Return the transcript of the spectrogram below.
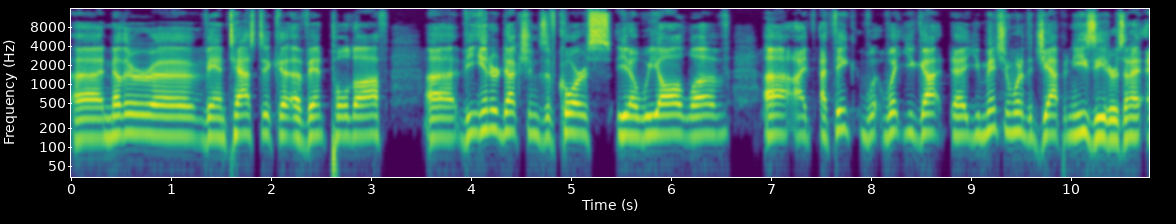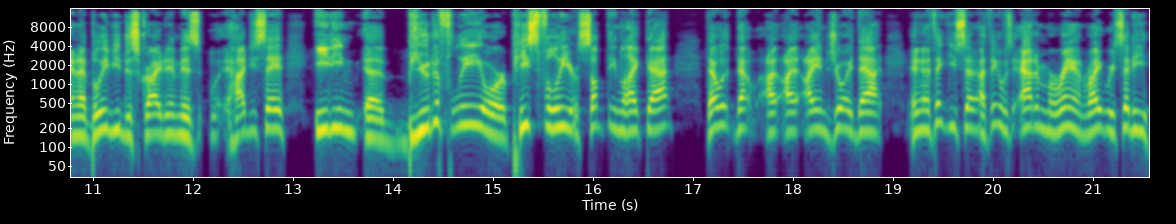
uh, another uh, fantastic uh, event pulled off. Uh, the introductions, of course, you know we all love. Uh, I I think w- what you got, uh, you mentioned one of the Japanese eaters, and I and I believe you described him as how do you say it, eating beautifully or peacefully or something like that. That was that I, I I enjoyed that, and I think you said I think it was Adam Moran, right? Where he said he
